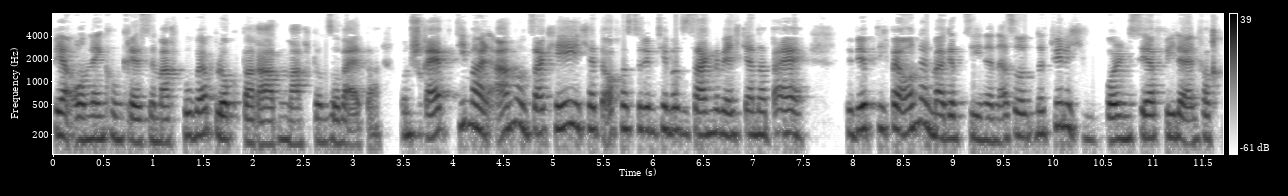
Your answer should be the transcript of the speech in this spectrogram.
wer Online-Kongresse macht, wo wer Blogparaden macht und so weiter. Und schreib die mal an und sag, hey, ich hätte auch was zu dem Thema zu sagen, da wäre ich gern dabei. Bewirb dich bei Online-Magazinen. Also natürlich wollen sehr viele einfach,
